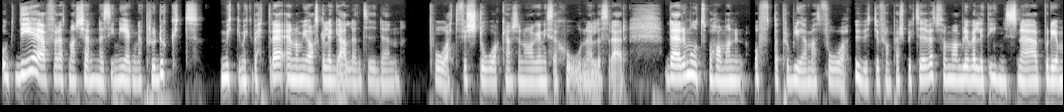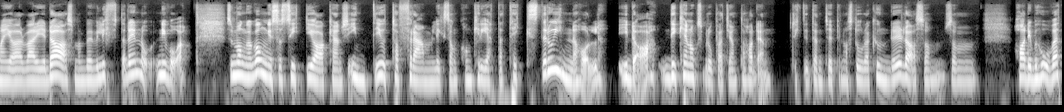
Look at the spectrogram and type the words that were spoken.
och det är för att man känner sin egna produkt mycket, mycket bättre än om jag ska lägga all den tiden på att förstå kanske en organisation eller sådär. Däremot så har man ofta problem att få utifrån perspektivet för man blir väldigt insnöad på det man gör varje dag så man behöver lyfta det en nivå. Så många gånger så sitter jag kanske inte och tar fram liksom konkreta texter och innehåll idag. Det kan också bero på att jag inte har den riktigt den typen av stora kunder idag som, som har det behovet.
